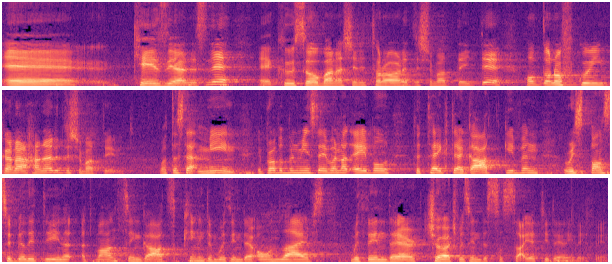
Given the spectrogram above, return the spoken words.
えー系図やですね、え空想話にとらわれてしまっていて本当の福音から離れてしまっていると What does that mean? It probably means they were not able to take their God given responsibility in advancing God's kingdom within their own lives, within their church, within the society they live in.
